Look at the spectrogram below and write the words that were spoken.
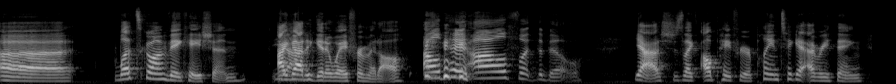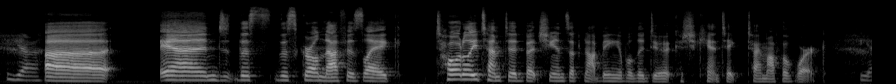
Uh, let's go on vacation. I got to get away from it all." I'll pay. I'll foot the bill. yeah, she's like, "I'll pay for your plane ticket, everything." Yeah. Uh, and this this girl Neff is like totally tempted, but she ends up not being able to do it because she can't take time off of work. Yeah.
